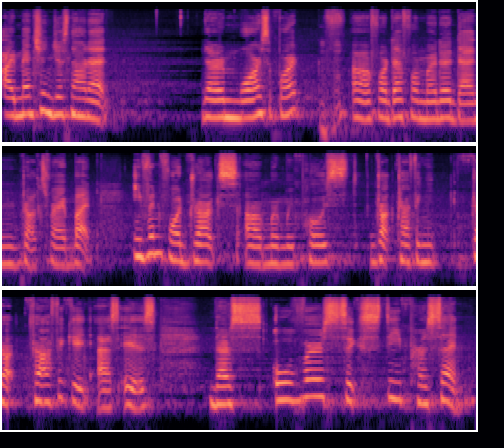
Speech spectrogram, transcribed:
I mentioned just now that there are more support uh, for death for murder than drugs, right? But even for drugs, um, when we post drug trafficking, drug trafficking as is, there's over 60%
